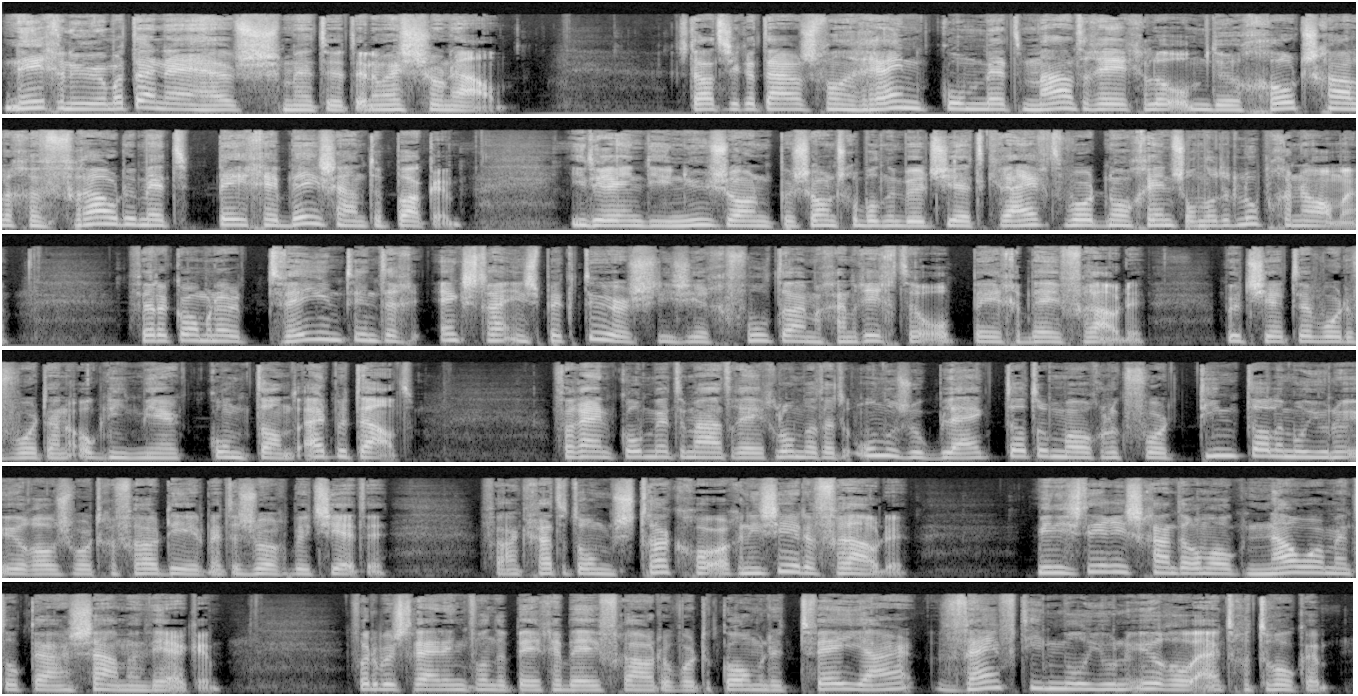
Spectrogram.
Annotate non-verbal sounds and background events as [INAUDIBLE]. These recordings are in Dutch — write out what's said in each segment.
9 uur, Martijn Nijhuis met het NOS-journaal. Staatssecretaris Van Rijn komt met maatregelen om de grootschalige fraude met pgb's aan te pakken. Iedereen die nu zo'n persoonsgebonden budget krijgt, wordt nog eens onder de loep genomen. Verder komen er 22 extra inspecteurs die zich fulltime gaan richten op pgb-fraude. Budgetten worden voortaan ook niet meer contant uitbetaald. Van Rijn komt met de maatregelen omdat uit onderzoek blijkt dat er mogelijk voor tientallen miljoenen euro's wordt gefraudeerd met de zorgbudgetten. Vaak gaat het om strak georganiseerde fraude. Ministeries gaan daarom ook nauwer met elkaar samenwerken. Voor de bestrijding van de pgb-fraude wordt de komende twee jaar 15 miljoen euro uitgetrokken.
